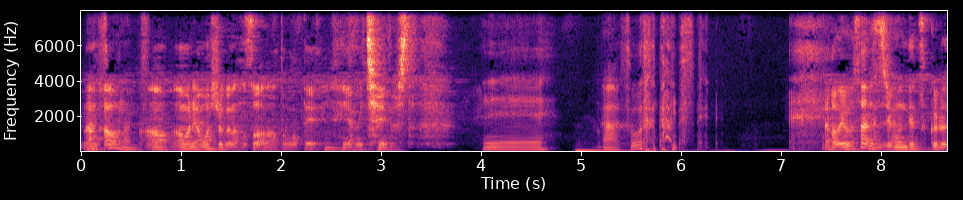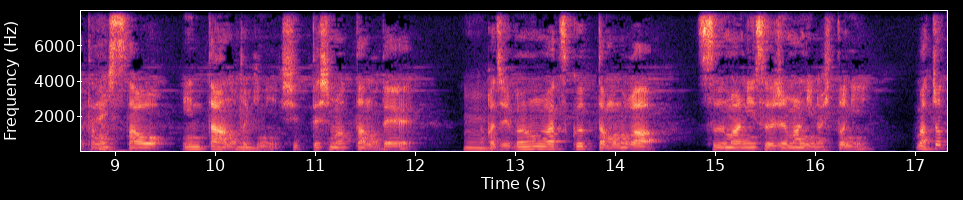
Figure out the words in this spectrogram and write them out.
なんかあんですねああまり面白くなさそうだなと思ってうんやめちゃいました。へえあ、そうだったんですね。なんかウェブサービス自分で作る楽しさをインターンの時に知ってしまったので、うん。なんか自分が作ったものが数万人、数十万人の人に、まあちょっ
